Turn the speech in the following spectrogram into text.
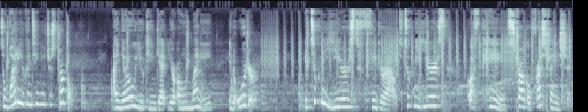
So why do you continue to struggle? I know you can get your own money in order. It took me years to figure out. It took me years of pain, struggle, frustration,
